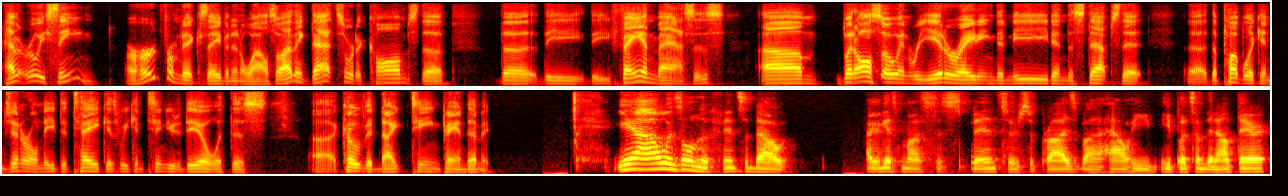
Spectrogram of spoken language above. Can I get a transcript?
haven't really seen or heard from Nick Saban in a while, so I think that sort of calms the the the the fan masses. Um, but also in reiterating the need and the steps that uh, the public in general need to take as we continue to deal with this uh, COVID 19 pandemic. Yeah, I was on the fence about, I guess, my suspense or surprise by how he, he put something out there.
